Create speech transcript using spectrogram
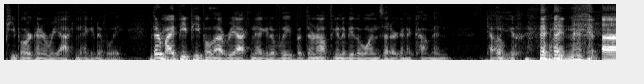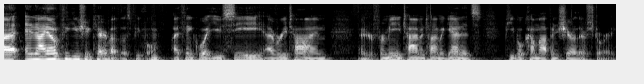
people are going to react negatively. There might be people that react negatively, but they're not going to be the ones that are going to come and tell Oh. you. uh, and I don't think you should care about those people. I think what you see every time, for me, time and time again, it's people come up and share their story.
